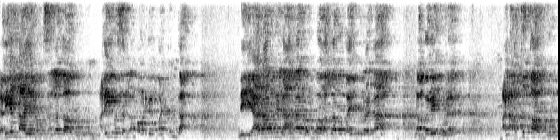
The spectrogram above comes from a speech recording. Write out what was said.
நபிகள் நாயகம் ஸல்லல்லாஹு அலைஹி செல்லம் அவர்கள் மட்டும்தான். இன்னைக்கு யாராவது நான் தான் ரொம்ப அல்லாம பயப்படுறேன்னா நம்பவே கூடாது. ஆனா அத்துக்காக்கும்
